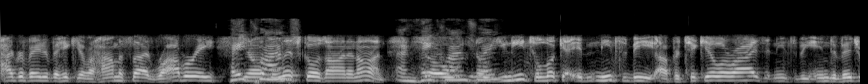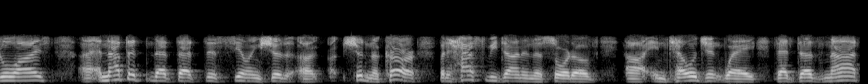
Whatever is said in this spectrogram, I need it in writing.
aggravated vehicular homicide, robbery. Hate you know, crimes. the list goes on and on. And hate so, crimes, you know, right? you need to look at it. Needs to be uh, particularized. It needs to be individualized, uh, and not that that that this sealing should uh, shouldn't occur, but it has to be done in a sort of uh, intelligent way that does not.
